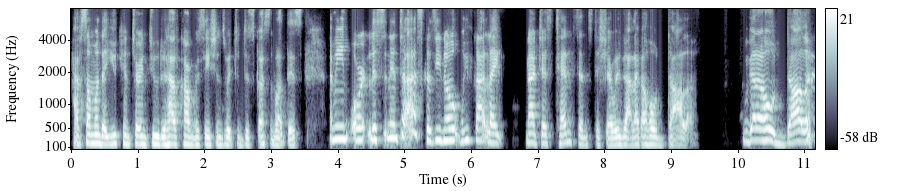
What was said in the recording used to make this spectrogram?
have someone that you can turn to to have conversations with to discuss about this. I mean, or listening to us, because you know, we've got like not just 10 cents to share, we've got like a whole dollar. We got a whole dollar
